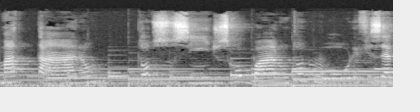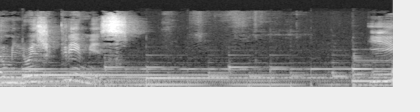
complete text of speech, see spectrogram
mataram todos os índios, roubaram todo o ouro e fizeram milhões de crimes. E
